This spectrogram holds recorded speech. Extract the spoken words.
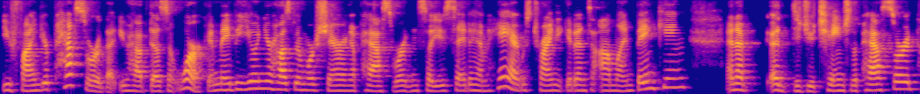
you find your password that you have doesn't work. And maybe you and your husband were sharing a password. And so you say to him, Hey, I was trying to get into online banking. And I, uh, did you change the password?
